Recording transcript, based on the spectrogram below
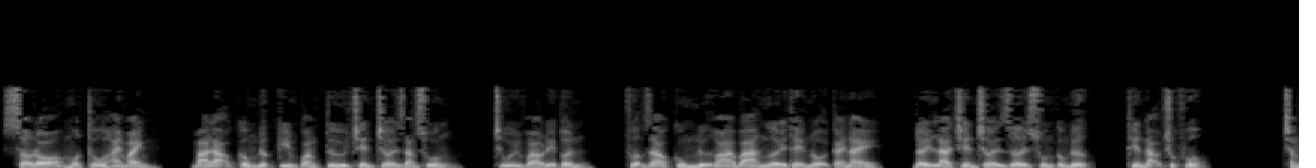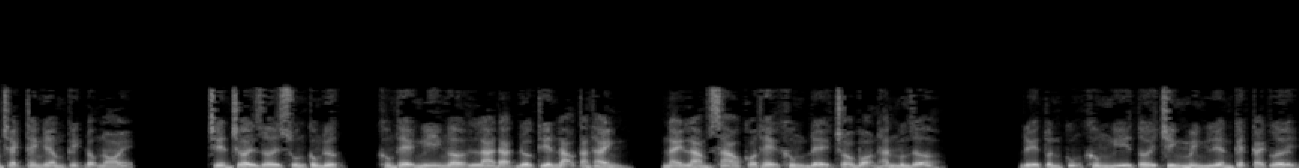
sau đó một thu hai mảnh, ba đạo công đức kim quang từ trên trời giáng xuống, chui vào đế tuấn, phượng giao cùng nữ hoa ba người thể nội cái này, đây là trên trời rơi xuống công đức, thiên đạo chúc phúc. Trắng trạch thanh âm kích động nói, trên trời rơi xuống công đức, không thể nghi ngờ là đạt được thiên đạo tán thành, này làm sao có thể không để cho bọn hắn mừng rỡ? Đế tuấn cũng không nghĩ tới chính mình liền kết cái cưới,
